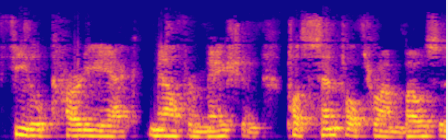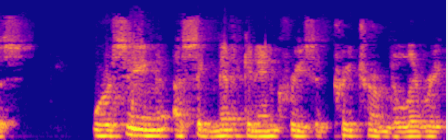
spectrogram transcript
fetal cardiac malformation, placental thrombosis. We're seeing a significant increase in preterm delivery.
